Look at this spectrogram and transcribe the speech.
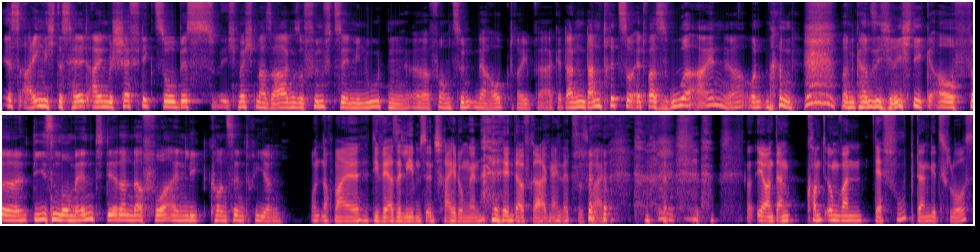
ist eigentlich, das hält einen beschäftigt so bis, ich möchte mal sagen, so 15 Minuten äh, vom Zünden der Haupttriebwerke. Dann, dann tritt so etwas Ruhe ein, ja, und man, man kann sich richtig auf äh, diesen Moment, der dann davor einen liegt, konzentrieren. Und nochmal diverse Lebensentscheidungen hinterfragen, ein letztes Mal. ja, und dann kommt irgendwann der Schub, dann geht's los.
